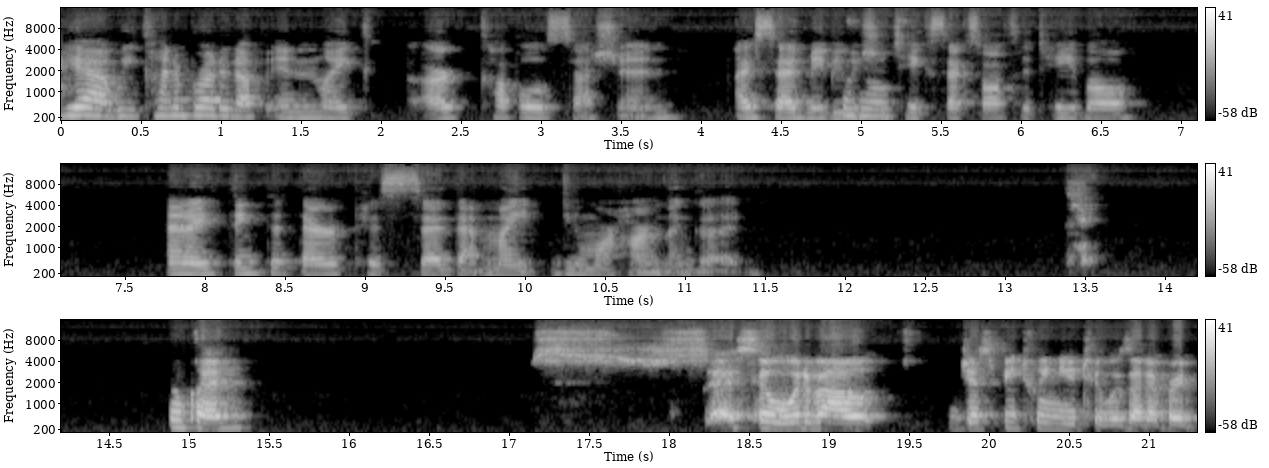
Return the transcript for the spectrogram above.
Yeah, we kind of brought it up in like our couples session. I said maybe mm-hmm. we should take sex off the table. And I think the therapist said that might do more harm than good. Okay. So, what about just between you two? Was that ever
